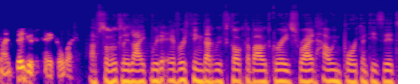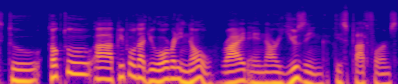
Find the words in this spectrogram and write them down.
my biggest takeaway. Absolutely. Like with everything that we've talked about, Grace, right? How important is it to talk to uh, people that you already know, right? And are using these platforms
